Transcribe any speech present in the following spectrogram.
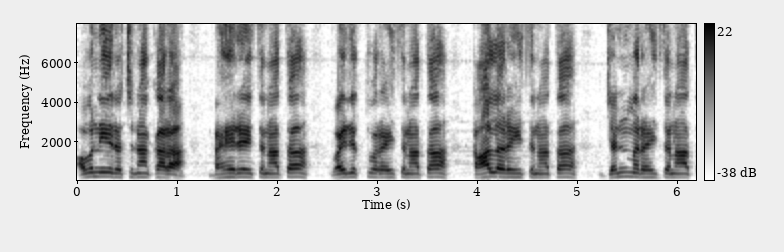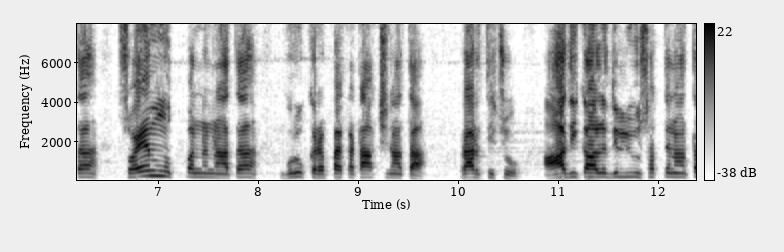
ಅವನೇ ರಚನಾಕಾರ ಭಯರಹಿತನಾಥ ವೈರತ್ವರಹಿತನಾಥ ಕಾಲರಹಿತನಾಥ ಜನ್ಮರಹಿತನಾಥ ಸ್ವಯಂ ಉತ್ಪನ್ನನಾಥ ಗುರು ಕೃಪ ಕಟಾಕ್ಷನಾಥ ಪ್ರಾರ್ಥಿಸು ಆದಿಕಾಲದಲ್ಲಿಯೂ ಸತ್ಯನಾಥ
